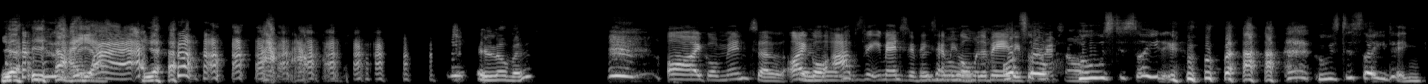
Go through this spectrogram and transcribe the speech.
yeah, yeah, yeah. yeah. I love it. I go mental. I, I go know. absolutely mental if they send me home with a baby Also, the rest of who's deciding? who's deciding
